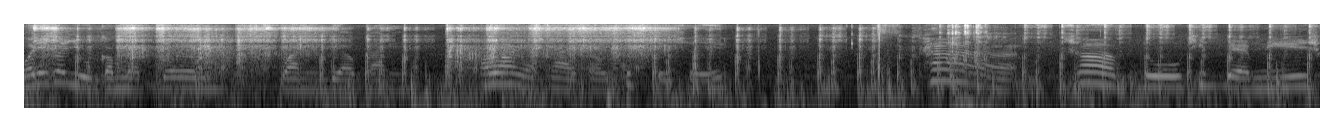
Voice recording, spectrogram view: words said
วันนี้ก็อยู่กับแมปเดิมวันเดียวกัน เพราะว่าอยากถ่ายตอนคลิเฉยถ้าชอบดูคลิปแบบนี้โช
